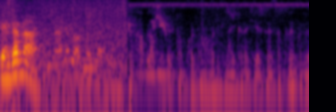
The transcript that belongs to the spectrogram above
सेंड कर ना हा ब्लॉगमध्ये स्टॉप करतो. आवडला लाईक करा शेअर करा सबस्क्राईब करा.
